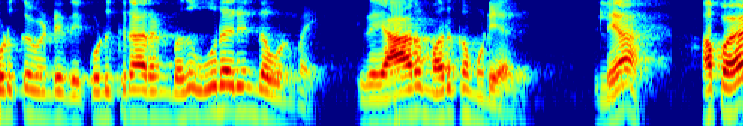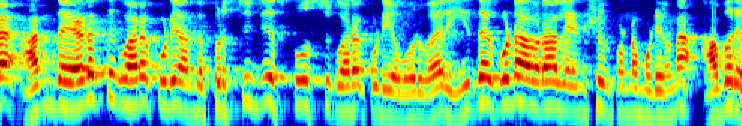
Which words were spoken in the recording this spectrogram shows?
கொடுக்க வேண்டியதை கொடுக்கிறார் என்பது ஊரறிந்த உண்மை. இதை யாரும் மறுக்க முடியாது. இல்லையா? அப்ப அந்த இடத்துக்கு வரக்கூடிய அந்த ப்ரெஸ்டிஜியஸ் போஸ்ட்டுக்கு வரக்கூடிய ஒருவர் இதை கூட அவரால் என்ஷூர் பண்ண முடியும்னா அவர்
